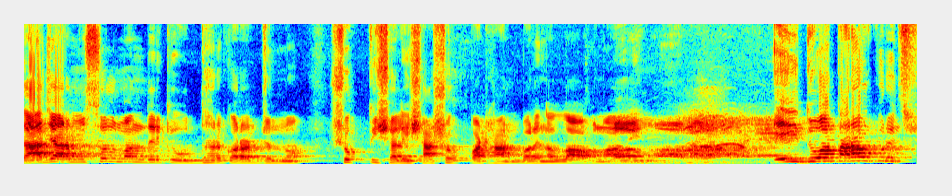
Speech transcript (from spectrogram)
গাজার মুসলমানদেরকে উদ্ধার করার জন্য শক্তিশালী শাসক পাঠান বলেন আল্লাহ। এই দোয়া তারাও করেছে।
